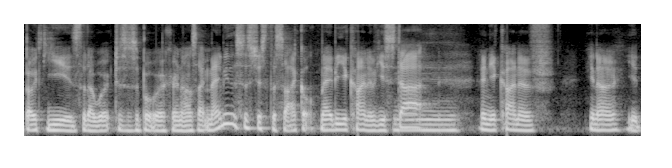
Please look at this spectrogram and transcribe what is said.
both years that I worked as a support worker, and I was like, maybe this is just the cycle. Maybe you kind of you start and you kind of, you know, you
